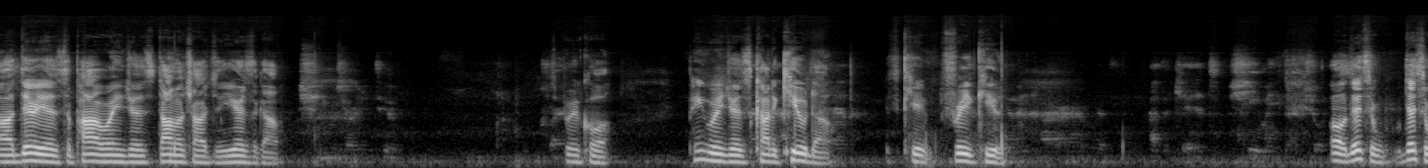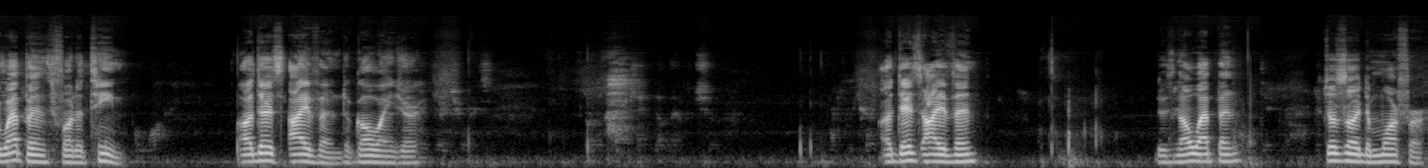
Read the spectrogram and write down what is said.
Uh, is. The Power Rangers Dino Charger years ago. It's pretty cool. Pink Ranger is kind of cute though. It's cute, free cute. Oh, there's a there's a weapons for the team. Oh, there's Ivan, the Gold Ranger. Uh, there's Ivan. There's no weapon. Just like the Morpher.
